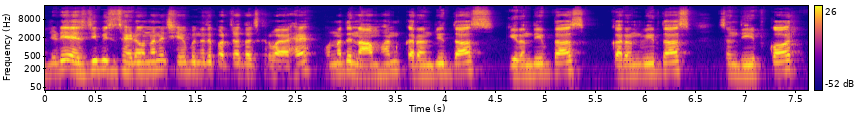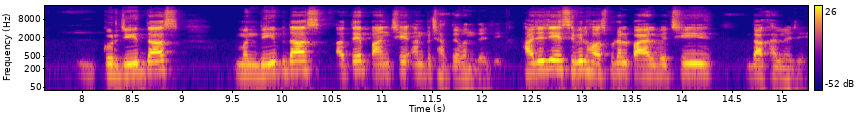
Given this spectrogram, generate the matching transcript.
ਜਿਹੜੇ ਐਸਜੀਪੀਸੀ ਸਾਈਡ ਆ ਉਹਨਾਂ ਨੇ 6 ਬੰਦੇ ਤੇ ਪਰਚਾ ਦਰਜ ਕਰਵਾਇਆ ਹੈ। ਉਹਨਾਂ ਦੇ ਨਾਮ ਹਨ ਕਰਮਜੀਤ ਦਾਸ ਕਿਰਨਦੀਪ ਦਾਸ ਕਰਨਵੀਰ ਦਾਸ ਸੰਦੀਪ ਕੌਰ ਗੁਰਜੀਤ ਦਾਸ ਮਨਦੀਪ ਦਾਸ ਅਤੇ ਪੰਜ ਛੇ ਅਣਪਛਾਤੇ ਬੰਦੇ ਜੀ। ਹਜੇ ਜੀ, ਇਹ ਸਿਵਲ ਹਸਪੀਟਲ ਪਾਇਲ ਵਿੱਚ ਹੀ ਦਾਖਲ ਨੇ ਜੀ।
